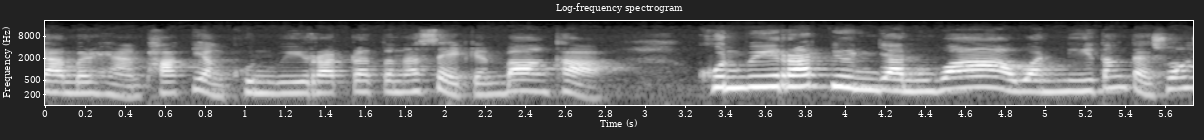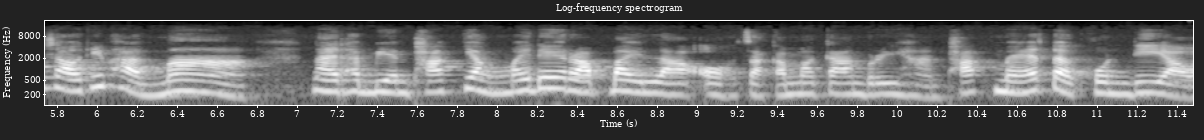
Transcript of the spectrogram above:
การบริหารพักอย่างคุณวีรัตรัตนเศษกันบ้างค่ะคุณวีรัตยืนยันว่าวันนี้ตั้งแต่ช่วงเช้าที่ผ่านมา นายทะเบียนพักยังไม่ได้รับใบลาออกจากกรรมการบริหารพักแม้แต่คนเดียว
